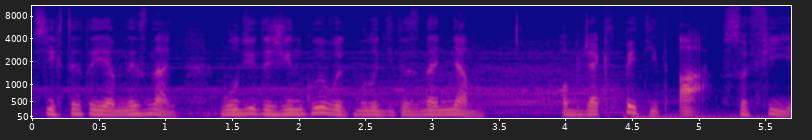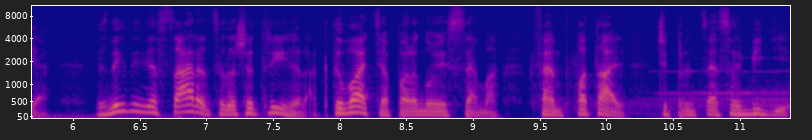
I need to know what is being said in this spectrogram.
всіх цих таємних знань. Володіти жінкою, ви володіти знанням. Об'єкт Petit А. Софія. Зникнення Сари це лише тригер, активація параної Сема, Фем Фаталь чи Принцеса в біді.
